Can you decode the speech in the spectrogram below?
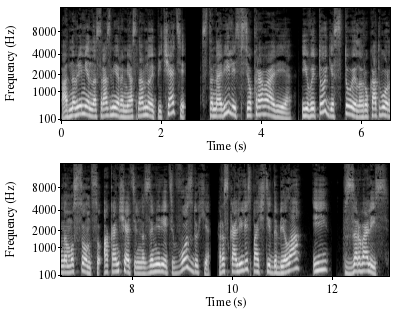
одновременно с размерами основной печати, становились все кровавее, и в итоге, стоило рукотворному солнцу окончательно замереть в воздухе, раскалились почти до бела и взорвались.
